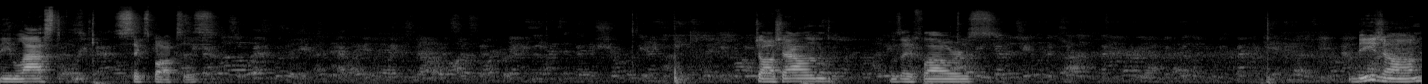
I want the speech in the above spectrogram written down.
the last six boxes. Josh Allen, Zay Flowers, Bijan,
